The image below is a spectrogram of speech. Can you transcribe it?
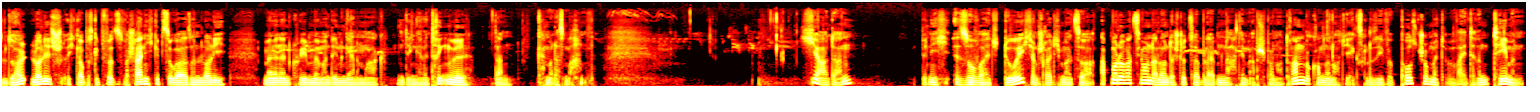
Lolli, ich glaube, es gibt wahrscheinlich gibt es sogar so einen Lolli Melon Cream, wenn man den gerne mag und den gerne trinken will, dann kann man das machen. Ja, dann bin ich soweit durch. Dann schreite ich mal zur Abmoderation. Alle Unterstützer bleiben nach dem Abspann noch dran, bekommen dann noch die exklusive Postshow mit weiteren Themen.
